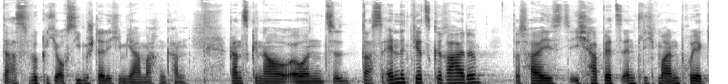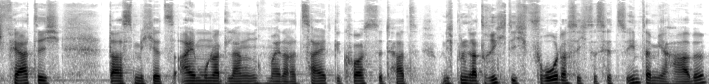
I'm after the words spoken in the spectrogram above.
das wirklich auch siebenstellig im Jahr machen kann. Ganz genau. Und äh, das endet jetzt gerade. Das heißt, ich habe jetzt endlich mal ein Projekt fertig, das mich jetzt einen Monat lang meiner Zeit gekostet hat. Und ich bin gerade richtig froh, dass ich das jetzt hinter mir habe,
